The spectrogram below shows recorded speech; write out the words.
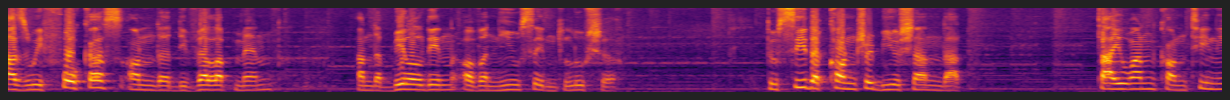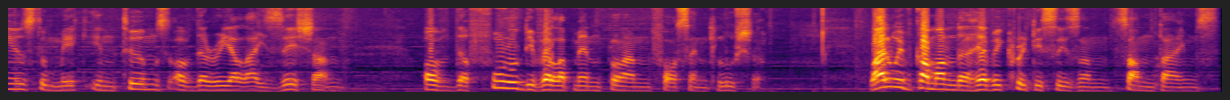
as we focus on the development and the building of a new St. Lucia. To see the contribution that Taiwan continues to make in terms of the realization of the full development plan for St. Lucia. While we've come under heavy criticism sometimes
